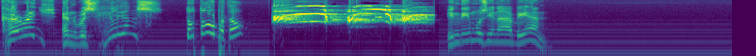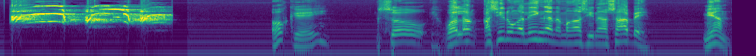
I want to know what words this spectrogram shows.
courage and resilience. Totoo ba to? Hindi mo sinabi yan. Okay. So, walang kasinungalingan ang mga sinasabi. Yan.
